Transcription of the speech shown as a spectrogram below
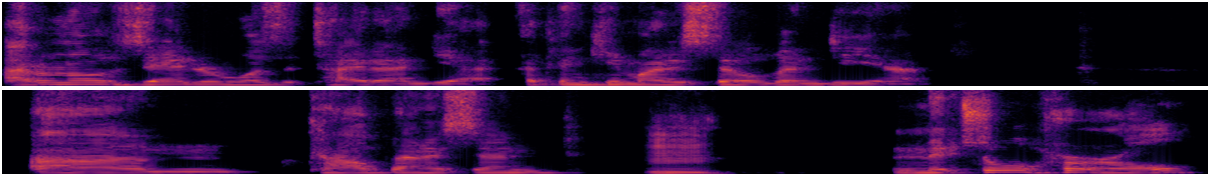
I don't know if Zander was a tight end yet. I think he might have still been DM. Um, Kyle Penniston, Mm. Mitchell Hurl.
